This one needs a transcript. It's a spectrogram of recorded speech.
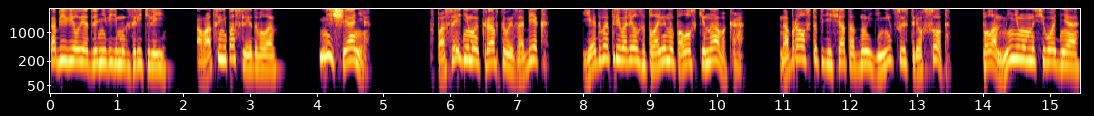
Объявил я для невидимых зрителей. Овации не последовало. Мещане. В последний мой крафтовый забег я едва перевалил за половину полоски навыка. Набрал 151 единицу из 300. План минимум на сегодня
